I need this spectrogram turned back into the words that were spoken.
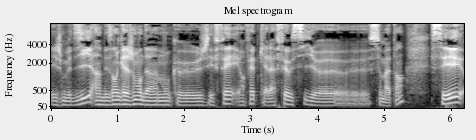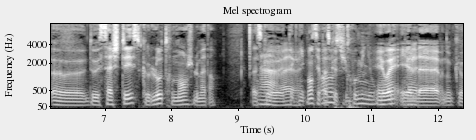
Et je me dis, un des engagements dernièrement que j'ai fait, et en fait qu'elle a fait aussi euh, ce matin, c'est euh, de s'acheter ce que l'autre mange le matin. Parce Ah, que ouais, techniquement, c'est parce Oh, que tu... trop mignon. Et ouais, et elle a- donc euh,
